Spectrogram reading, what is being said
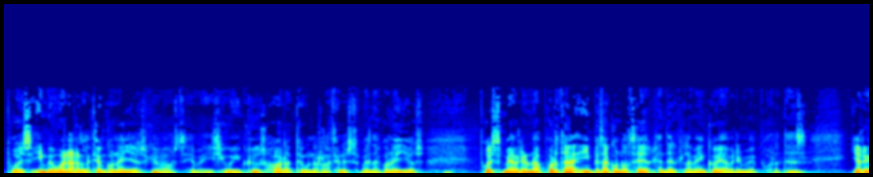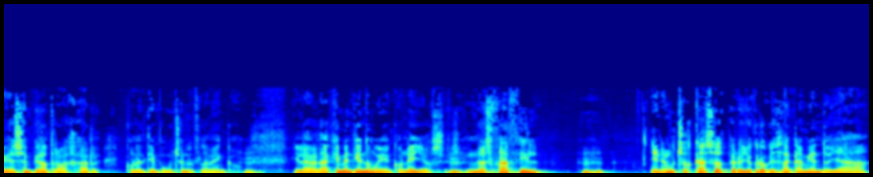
pues, y mi buena relación con ellos, que vamos, y incluso ahora tengo una relación estupenda con ellos, pues me abrió una puerta y empecé a conocer gente del flamenco y a abrirme puertas. Y a raíz de eso empiezo a trabajar con el tiempo mucho en el flamenco. Y la verdad es que me entiendo muy bien con ellos. No es fácil, en muchos casos, pero yo creo que se están cambiando ya,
